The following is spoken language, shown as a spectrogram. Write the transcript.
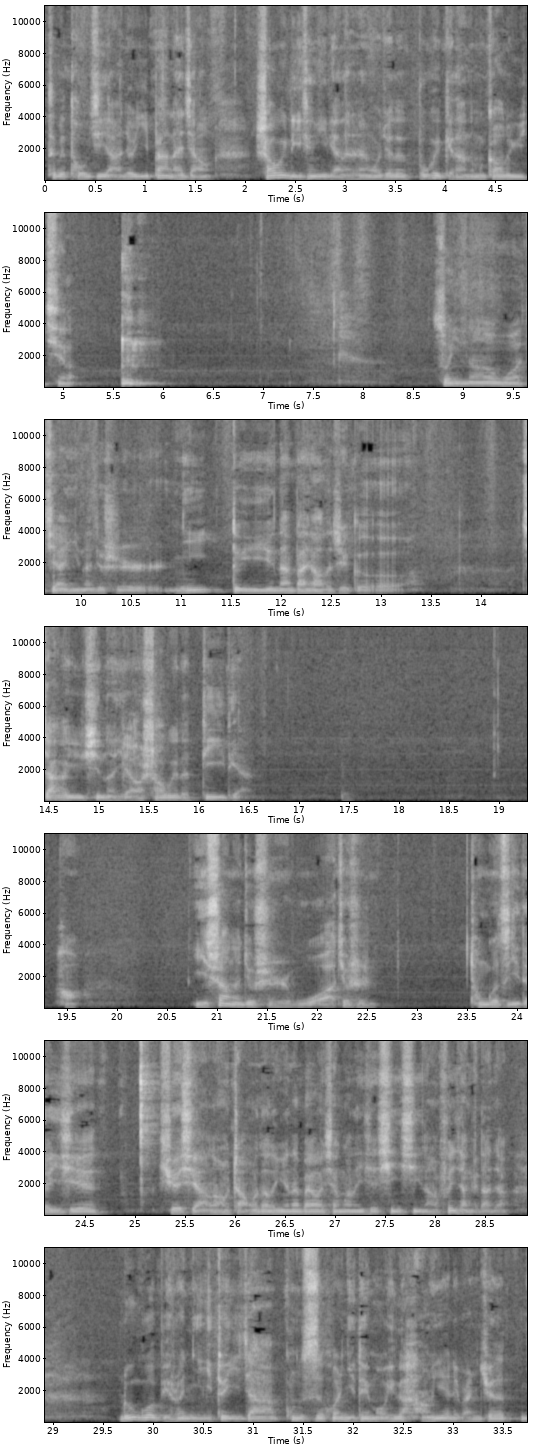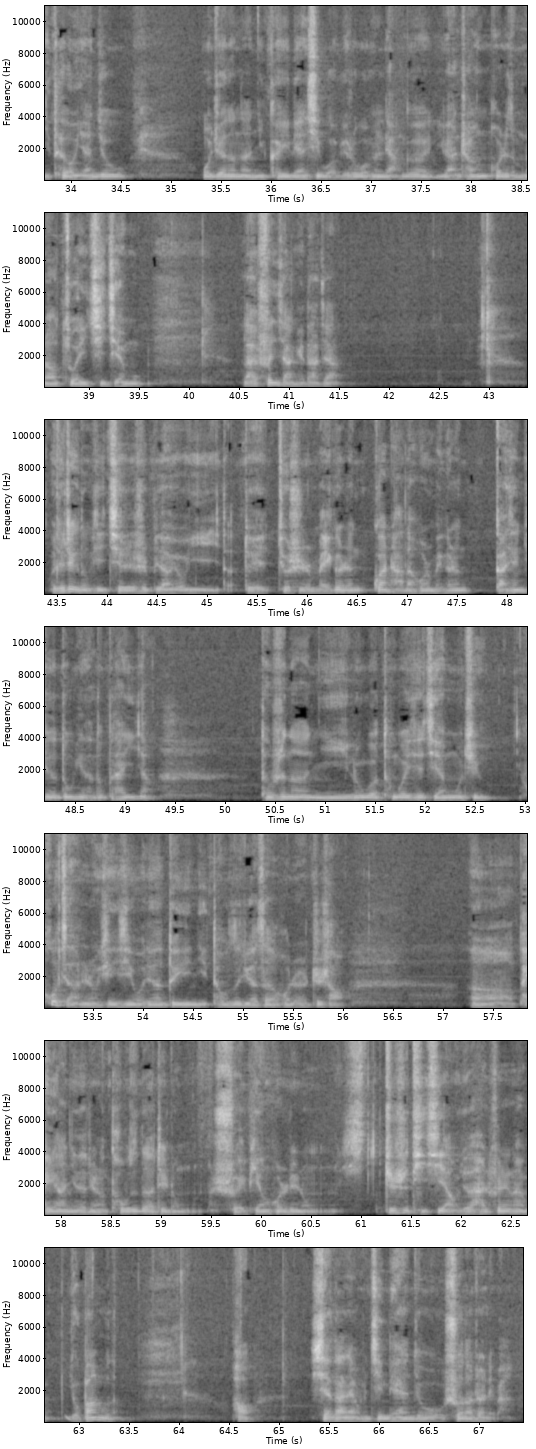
特别投机啊，就一般来讲，稍微理性一点的人，我觉得不会给他那么高的预期了。所以呢，我建议呢，就是你对于云南白药的这个价格预期呢，也要稍微的低一点。好，以上呢就是我就是通过自己的一些。学习啊，然后掌握到的云南白药相关的一些信息，然后分享给大家。如果比如说你对一家公司或者你对某一个行业里边，你觉得你特有研究，我觉得呢，你可以联系我，比如说我们两个远程或者怎么着做一期节目，来分享给大家。我觉得这个东西其实是比较有意义的，对，就是每个人观察的或者每个人感兴趣的东西呢都不太一样。同时呢，你如果通过一些节目去。获取到这种信息，我觉得对于你投资决策，或者是至少，呃，培养你的这种投资的这种水平或者这种知识体系啊，我觉得还是非常有有帮助的。好，谢谢大家，我们今天就说到这里吧。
